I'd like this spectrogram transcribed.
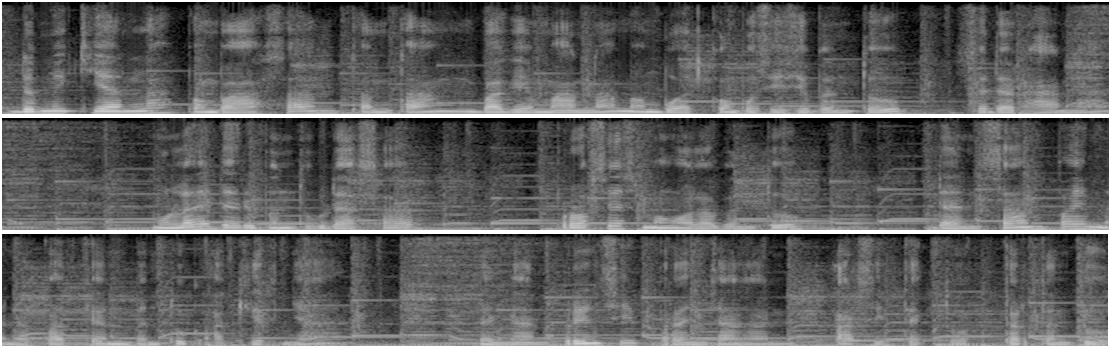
Demikianlah pembahasan tentang bagaimana membuat komposisi bentuk sederhana, mulai dari bentuk dasar, proses mengolah bentuk, dan sampai mendapatkan bentuk akhirnya dengan prinsip perancangan arsitektur tertentu.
